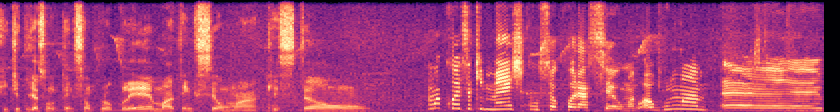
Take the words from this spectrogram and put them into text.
Que tipo de assunto? Tem que ser um problema? Tem que ser uma questão? Uma coisa que mexe com o seu coração, alguma é,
